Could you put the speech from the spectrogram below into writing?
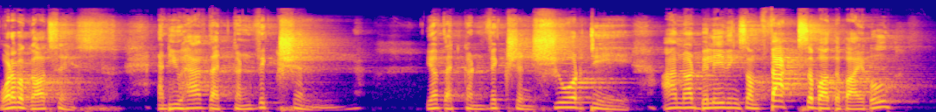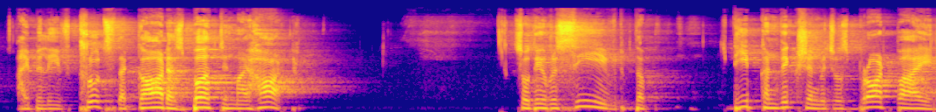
Whatever God says. And you have that conviction. You have that conviction, surety. I'm not believing some facts about the Bible. I believe truths that God has birthed in my heart. So they received the deep conviction which was brought by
